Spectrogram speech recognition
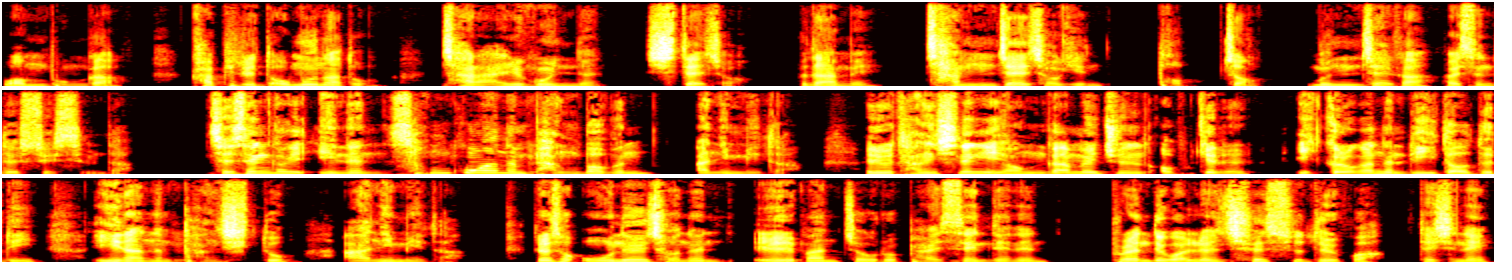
원본과 카피를 너무나도 잘 알고 있는 시대죠. 그 다음에 잠재적인 법적 문제가 발생될 수 있습니다. 제 생각에 이는 성공하는 방법은 아닙니다. 그리고 당신에게 영감을 주는 업계를 이끌어가는 리더들이 일하는 방식도 아닙니다. 그래서 오늘 저는 일반적으로 발생되는 브랜드 관련 실수들과 대신에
